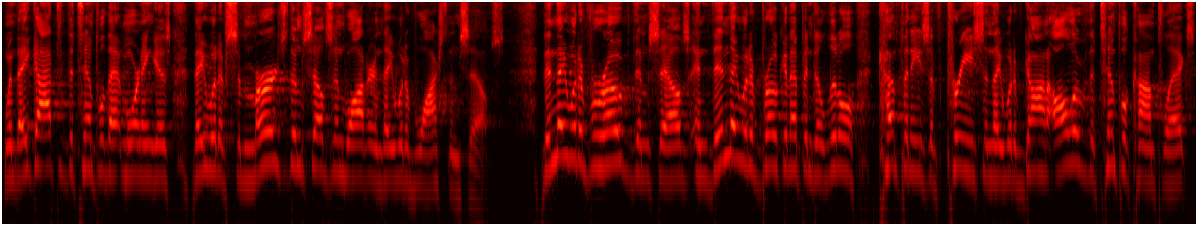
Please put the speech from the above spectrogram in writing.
when they got to the temple that morning is they would have submerged themselves in water and they would have washed themselves. Then they would have robed themselves, and then they would have broken up into little companies of priests, and they would have gone all over the temple complex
